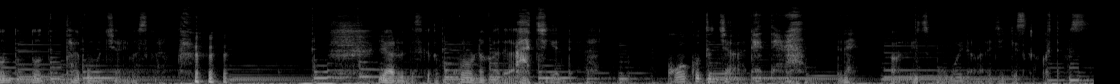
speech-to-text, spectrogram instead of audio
どんどんどんどん太鼓持ちやりますから。やるんですけど心の中ではあちげんだよな。こういうことじゃねえんだよな。ってね。あのいつも思いながらジンギスカン食ってます。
